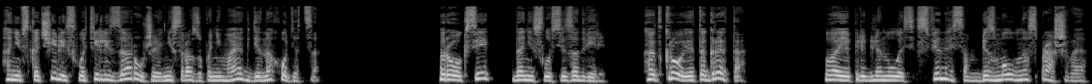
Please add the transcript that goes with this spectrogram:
Они вскочили и схватились за оружие, не сразу понимая, где находятся. «Рокси!» – донеслось из-за двери. «Открой, это Грета!» Лая переглянулась с Фенрисом, безмолвно спрашивая.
